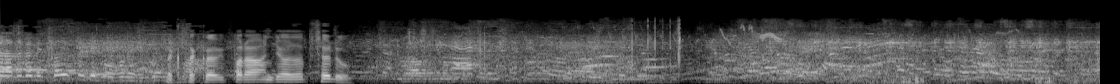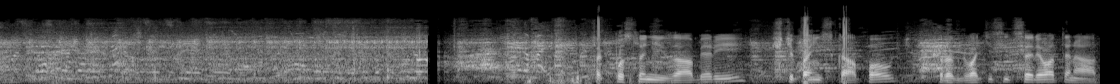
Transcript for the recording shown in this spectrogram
Jsme na tebe mysleli, jsme tě dlouho neviděli. Tak takhle vypadá anděl ze předu. Tak poslední záběry, Štěpanická pouť, rok 2019.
